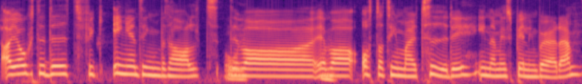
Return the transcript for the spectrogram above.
ja, jag åkte dit, fick ingenting betalt. Det var, jag var åtta timmar tidig innan min spelning började.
